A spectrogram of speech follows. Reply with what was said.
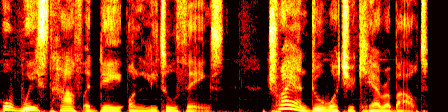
who waste half a day on little things, try and do what you care about.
